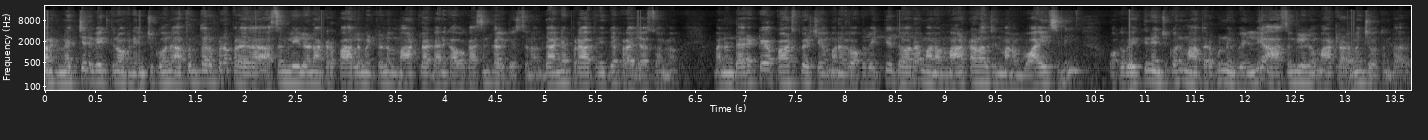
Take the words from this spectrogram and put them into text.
మనకు నచ్చిన వ్యక్తిని ఒక ఎంచుకొని అతని తరపున అసెంబ్లీలోనూ అక్కడ పార్లమెంట్లోనూ మాట్లాడడానికి అవకాశం కల్పిస్తున్నాం. దాన్నే ప్రాతినిధ్య ప్రజాస్వామ్యం. మనం డైరెక్ట్గా పార్టిసిపేట్ చేయం మనం ఒక వ్యక్తి ద్వారా మనం మాట్లాడాల్సిన మన వాయిస్ని ఒక వ్యక్తిని ఎంచుకొని మా తరపున నువ్వు వెళ్ళి ఆ అసెంబ్లీలో మాట్లాడమని చెబుతుంటారు.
